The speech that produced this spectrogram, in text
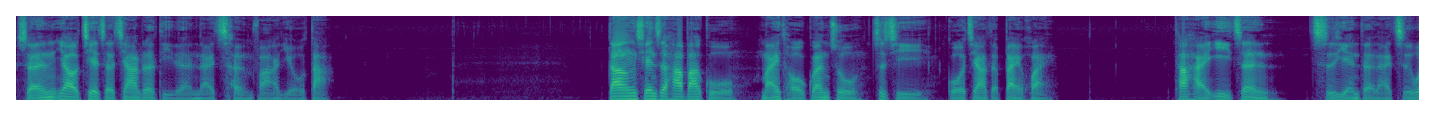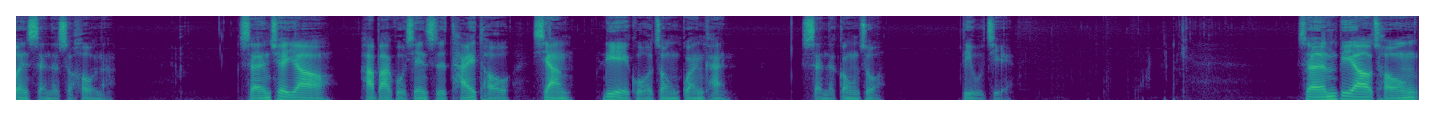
神要借着迦勒底人来惩罚犹大。当先知哈巴谷埋头关注自己国家的败坏，他还义正辞严的来质问神的时候呢，神却要哈巴谷先知抬头向列国中观看神的工作。第五节。神必要从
